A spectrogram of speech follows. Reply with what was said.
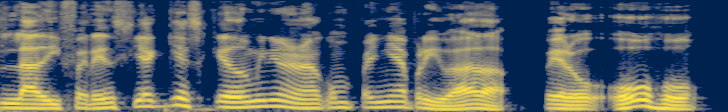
la diferencia aquí es que Dominion es una compañía privada, pero ojo,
